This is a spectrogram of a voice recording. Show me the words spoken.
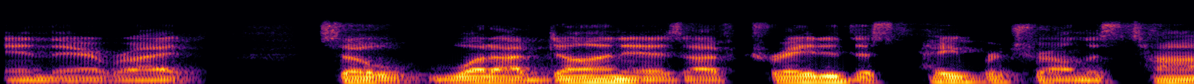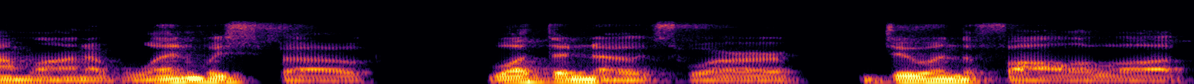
in there, right? So what I've done is I've created this paper trail and this timeline of when we spoke, what the notes were, doing the follow up,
